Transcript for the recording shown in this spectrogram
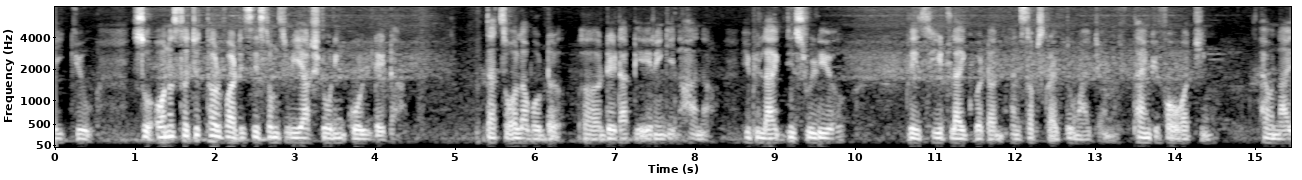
IQ so on a, such a third party systems we are storing cold data. That's all about the uh, data tiering in HANA. If you like this video please hit like button and subscribe to my channel. Thank you for watching. Have a nice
